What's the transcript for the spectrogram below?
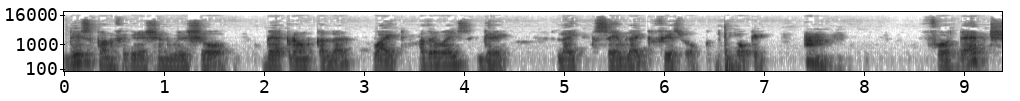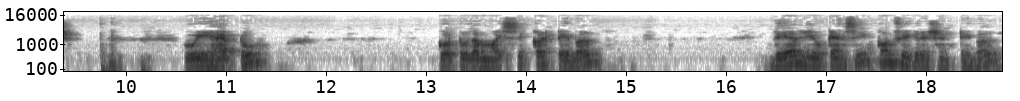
this configuration will show background color white otherwise gray like same like facebook. Okay. For that we have to go to the MySQL table. There you can see configuration table.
